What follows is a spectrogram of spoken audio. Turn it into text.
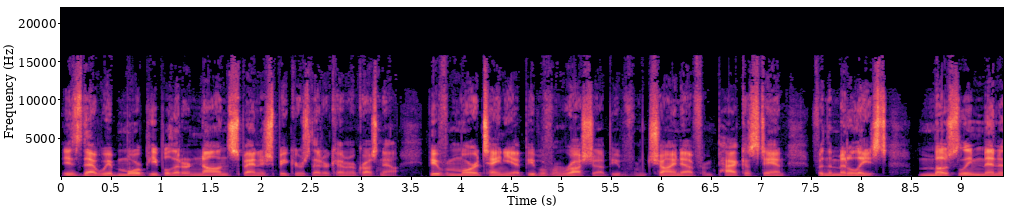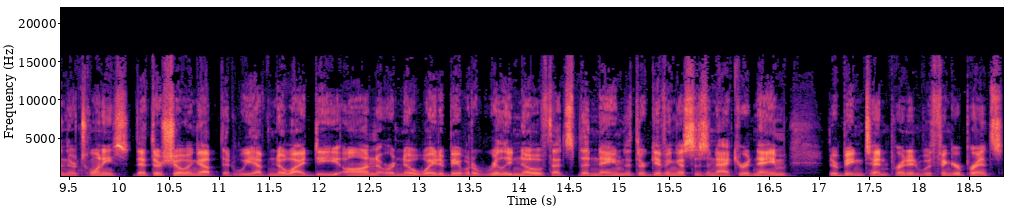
is that we have more people that are non Spanish speakers that are coming across now. People from Mauritania, people from Russia, people from China, from Pakistan, from the Middle East. Mostly men in their 20s that they're showing up that we have no ID on or no way to be able to really know if that's the name that they're giving us is an accurate name. They're being 10 printed with fingerprints.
